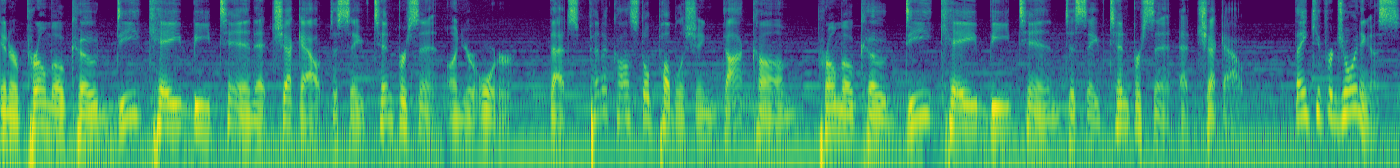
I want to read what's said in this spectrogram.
Enter promo code DKB10 at checkout to save 10% on your order. That's PentecostalPublishing.com promo code DKB10 to save 10% at checkout. Thank you for joining us.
